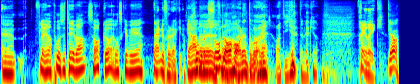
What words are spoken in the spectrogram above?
Eh, fler positiva saker eller ska vi? Nej, nu får det räcka. Ja, så nu- så bra har det inte Nej, varit. det har varit jättemycket. Fredrik, Ja.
